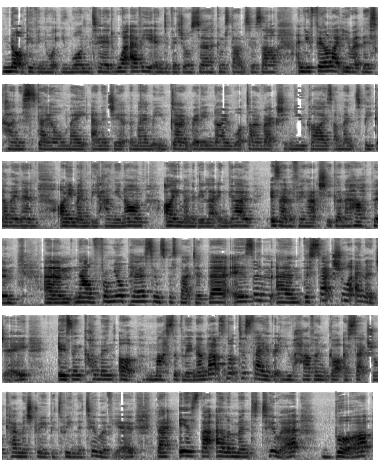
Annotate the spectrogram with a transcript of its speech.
not giving you what you wanted, whatever your individual circumstances are, and you feel like you're at this kind of stalemate energy at the moment. You don't really know what direction you guys are meant to be going in. Are you meant to be hanging on? Are you going to be letting go? Is anything actually going to happen? Um, now, from your person's perspective, there isn't, um, the sexual energy isn't coming up massively. Now that's not to say that you haven't got a sexual chemistry between the two of you. There is that element to it, but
